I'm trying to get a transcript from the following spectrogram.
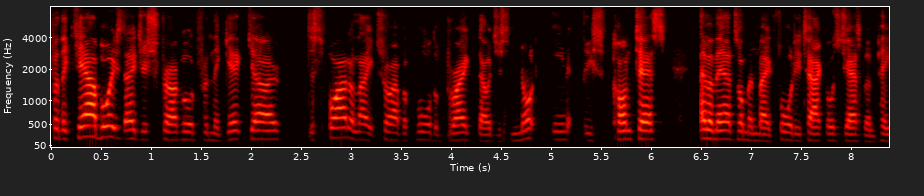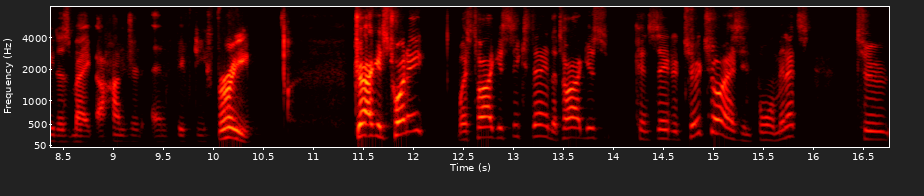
For the Cowboys, they just struggled from the get go. Despite a late try before the break, they were just not in this contest. Emma Manzelmann made 40 tackles. Jasmine Peters made 153. Dragons 20, West Tigers 16. The Tigers conceded two tries in four minutes to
